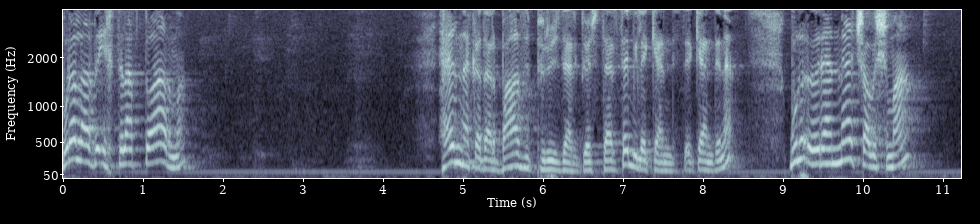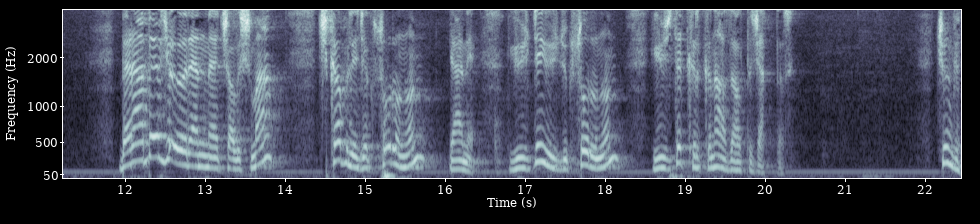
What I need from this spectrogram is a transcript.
Buralarda ihtilaf doğar mı? Her ne kadar bazı pürüzler gösterse bile kendisi kendine bunu öğrenmeye çalışma beraberce öğrenmeye çalışma çıkabilecek sorunun yani yüzde yüzlük sorunun yüzde kırkını azaltacaktır. Çünkü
